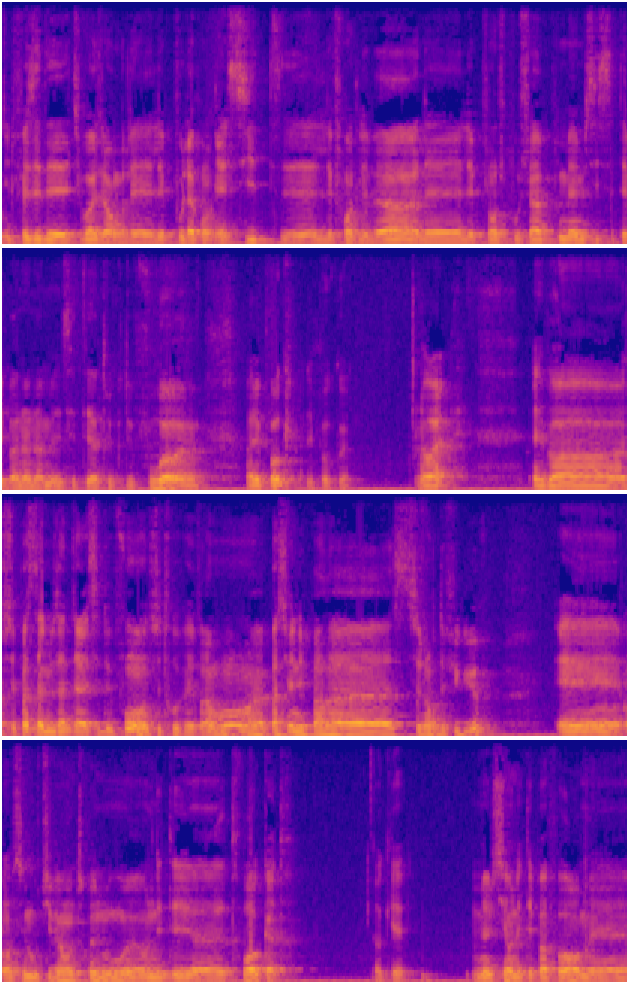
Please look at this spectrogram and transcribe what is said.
il faisait des, tu vois, genre les, les pull-ups en euh, les front levers, les, les planches push-up, même si c'était banana, mais c'était un truc de fou euh, à l'époque. À l'époque, ouais. Ouais. Et bah, je sais pas, ça nous intéressait de fou. On se trouvait vraiment euh, passionnés par euh, ce genre de figure. Et on s'est motivé entre nous. euh, On était euh, trois ou quatre. Ok. Même si on n'était pas fort, mais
